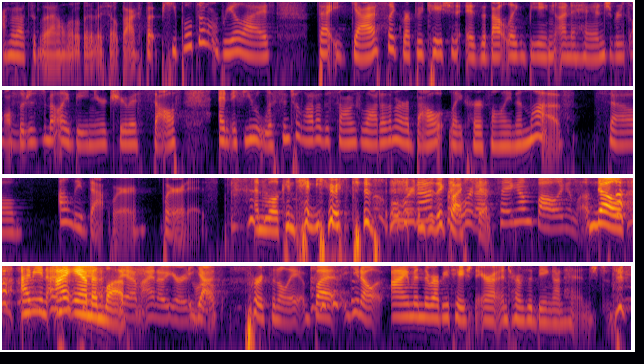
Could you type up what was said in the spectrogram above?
I'm about to go down a little bit of a soapbox, but people don't realize that yes, like reputation is about like being unhinged, but it's also mm-hmm. just about like being your truest self. And if you listen to a lot of the songs, a lot of them are about like her falling in love. So I'll leave that where where it is, and we'll continue into, well, we're into the say, questions. We're not saying I'm falling in love. No, I mean I am in love. Sam, I know you're in love. Yes, personally, but you know I'm in the reputation era in terms of being unhinged.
